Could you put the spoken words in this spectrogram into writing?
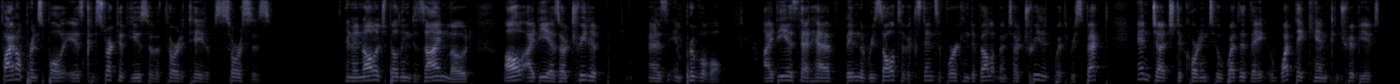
final principle is constructive use of authoritative sources. In a knowledge building design mode, all ideas are treated as improvable. Ideas that have been the result of extensive work and development are treated with respect and judged according to whether they what they can contribute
